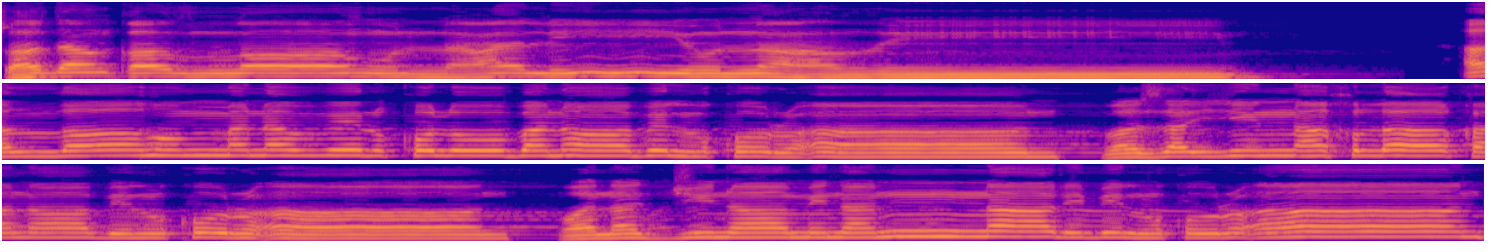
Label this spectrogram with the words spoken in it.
صدق الله العلي اللهم نور قلوبنا بالقرآن وزين أخلاقنا بالقرآن ونجنا من النار بالقرآن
